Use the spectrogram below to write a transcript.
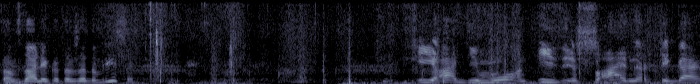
Там в то вже добріше. Я Дімон, Ізі Шайнер, фіган.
